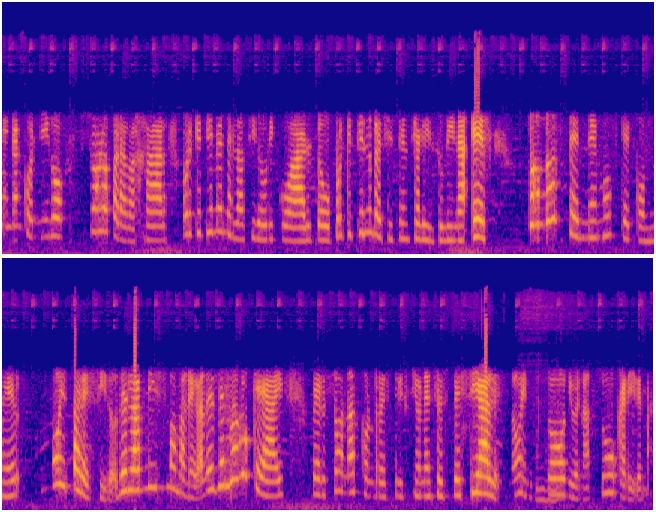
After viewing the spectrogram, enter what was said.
vengan conmigo solo para bajar, porque tienen el ácido úrico alto, porque tienen resistencia a la insulina, es todos tenemos que comer muy parecido, de la misma manera. Desde luego que hay personas con restricciones especiales, ¿no? En sodio, en azúcar y demás.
